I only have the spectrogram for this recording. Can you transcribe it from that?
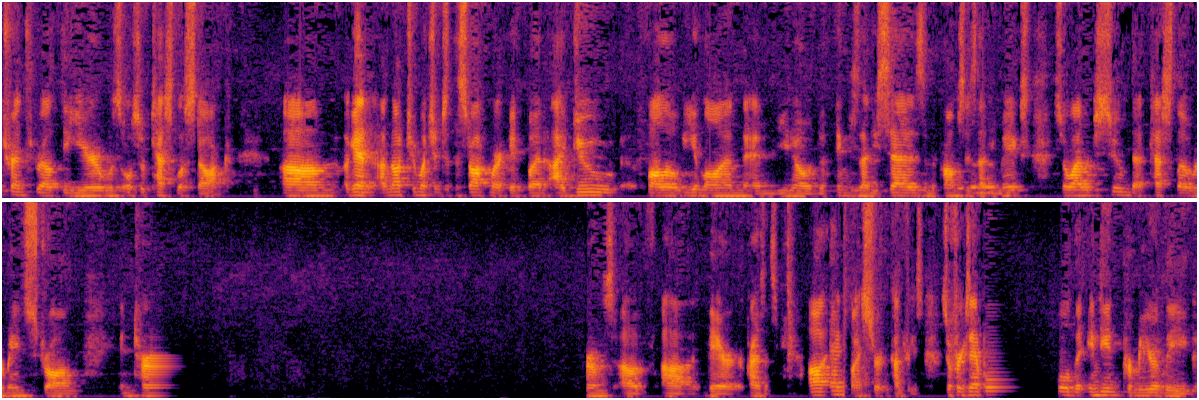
trend throughout the year was also Tesla stock. Um, again, I'm not too much into the stock market, but I do follow Elon and you know the things that he says and the promises that he makes. So I would assume that Tesla remains strong in terms terms of uh, their presence uh, and by certain countries. So, for example, the Indian Premier League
